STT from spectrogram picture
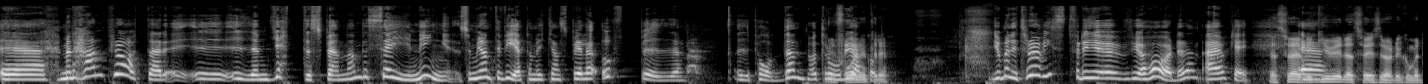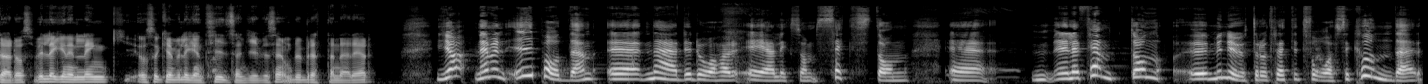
Eh, men han pratar i, i en jättespännande sägning som jag inte vet om vi kan spela upp i, i podden. Vad tror du Jakob? Jo men det tror jag visst, för, det, för jag hörde den. Nej okej. Okay. Jag svär vid eh, gud att Sveriges Radio kommer döda oss. Vi lägger en länk och så kan vi lägga en tidsangivelse om du berättar när det är. Ja, nej men i podden, eh, när det då har, är liksom 16 eh, eller 15 eh, minuter och 32 sekunder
